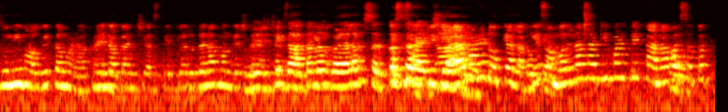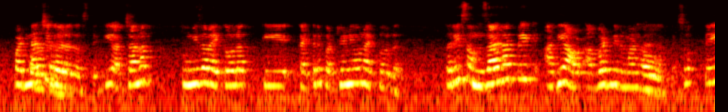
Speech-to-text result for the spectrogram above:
जुनी भावगीतं म्हणा खळे हम्म. काकांची असतील किंवा हृदयनाथ मंगेशकर म्हणजे गाताना गळ्याला सर्कस Exactly. करायची गळ्याला आहे. आणि डोक्याला डोक्याला. समजण्यासाठी पण ते कानावर हो. सतत पडण्याची. गरज असते की अचानक तुम्ही जर ऐकवलं की काहीतरी कठीण येऊन ऐकवलं तरी समजायला ते आधी आव- आवड निर्माण व्हायला हो. लागते सो ते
